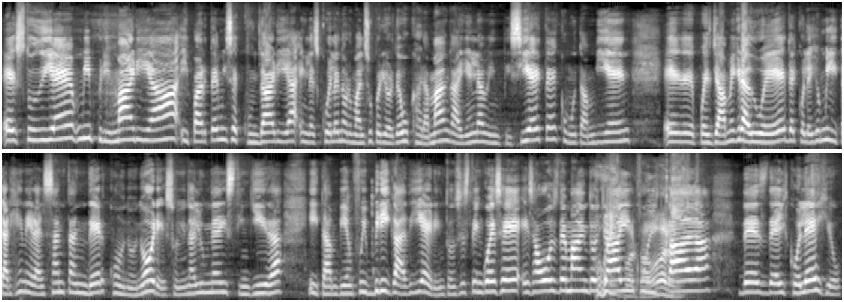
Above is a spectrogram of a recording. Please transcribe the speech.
Estudié mi primaria y parte de mi secundaria en la Escuela Normal Superior de Bucaramanga, ahí en la 27, como también eh, pues ya me gradué del Colegio Militar General Santander con honores. Soy una alumna distinguida y también fui brigadier, entonces tengo ese, esa voz de mando ya inculcada desde el colegio.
